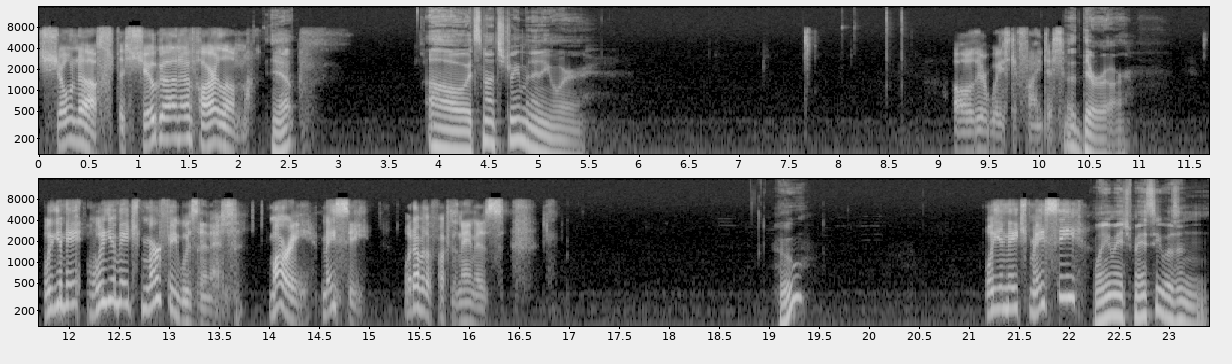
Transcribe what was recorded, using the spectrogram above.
Sho'nuff, the Shogun of Harlem. yep. Oh, it's not streaming anywhere. Oh, there are ways to find it. Uh, There are. William, A- William H. Murphy was in it. Murray, Macy, whatever the fuck his name is. Who? William H. Macy? William H. Macy was in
